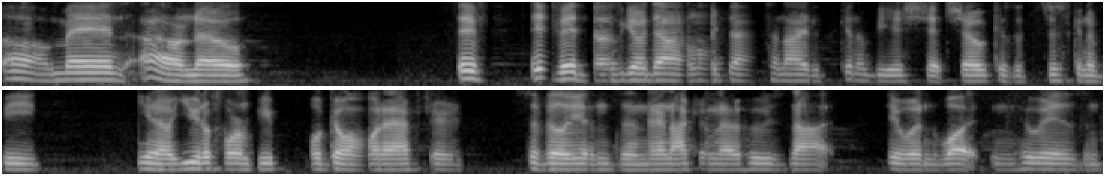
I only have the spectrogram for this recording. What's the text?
Oh man, I don't know. If if it does go down like that tonight, it's gonna be a shit show because it's just gonna be, you know, uniform people going after civilians, and they're not gonna know who's not doing what and who is, and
